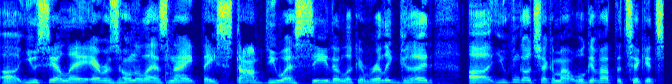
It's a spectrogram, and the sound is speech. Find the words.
Uh, UCLA, Arizona last night. They stomped USC. They're looking really good. Uh, you can go check them out. We'll give out the tickets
